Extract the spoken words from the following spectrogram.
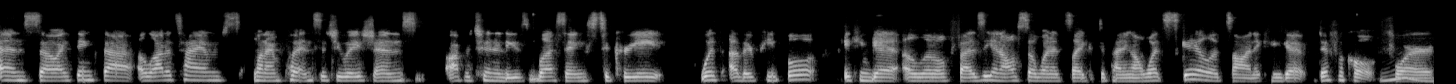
and so I think that a lot of times when I'm put in situations, opportunities, blessings to create with other people, it can get a little fuzzy. And also when it's like, depending on what scale it's on, it can get difficult for,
